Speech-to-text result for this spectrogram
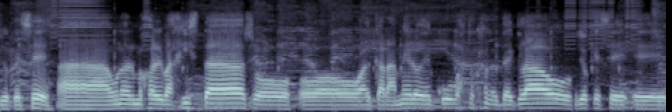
yo qué sé, a uno de los mejores bajistas o al caramelo de Cuba tocando el teclado, yo qué sé. Eh,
